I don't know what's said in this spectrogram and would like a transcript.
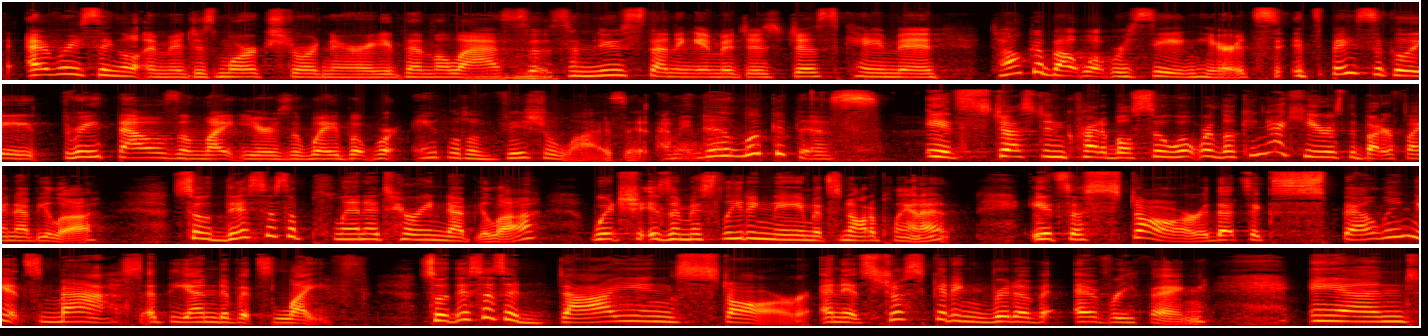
every single image is more extraordinary than the last. Mm-hmm. Some new stunning images just came in. Talk about what we're seeing here. It's it's basically 3,000 light years away, but we're able to visualize it. I mean, look at this. It's just incredible. So what we're looking at here is the Butterfly Nebula. So this is a planetary nebula, which is a misleading name. It's not a planet. It's a star that's expelling its mass at the end of its life. So this is a dying star, and it's just getting rid of everything. And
